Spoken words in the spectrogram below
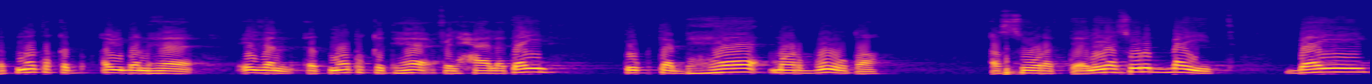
أتنطقت أيضا هاء اذا أتنطقت هاء في الحالتين. تكتب هاء مربوطة. الصورة التالية صورة بيت. بيت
